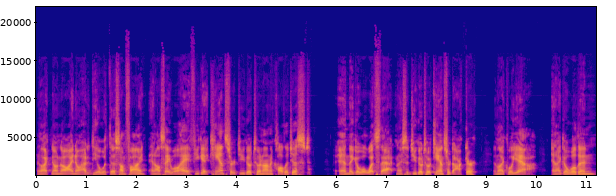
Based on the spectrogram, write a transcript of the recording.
They're like no no i know how to deal with this. I'm fine. And i'll say well hey if you get cancer do you go to an oncologist? And they go well what's that? And i said do you go to a cancer doctor? And like, well, yeah. And I go, well, then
